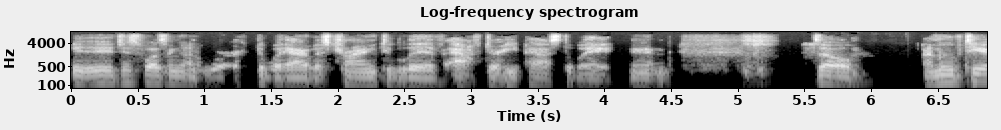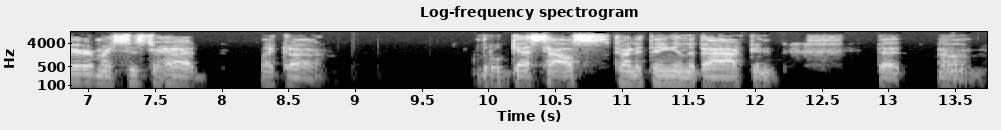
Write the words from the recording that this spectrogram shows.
It, it just wasn't gonna work the way I was trying to live after he passed away, and so I moved here. My sister had like a little guest house kind of thing in the back, and that um,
